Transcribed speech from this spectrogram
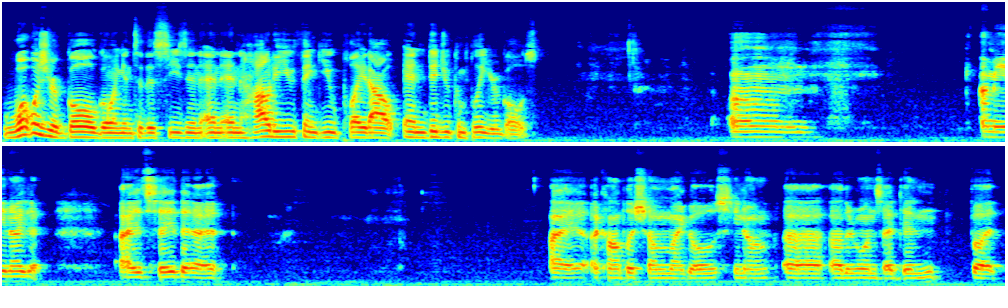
What was your goal going into this season, and and how do you think you played out, and did you complete your goals? Um, I mean, I I'd say that I accomplished some of my goals. You know, uh, other ones I didn't, but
